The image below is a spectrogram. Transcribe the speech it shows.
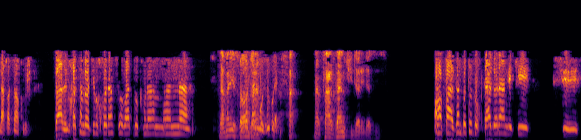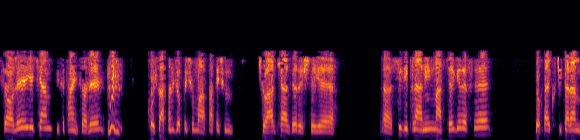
نفسم خوبش بله می‌خواستم راجع به خودم صحبت بکنم من نه. من یه سوال دارم. ف... فرزن چی دارید عزیز؟ آه فرزن دو تا دختر دارم. یکی سی ساله یکم بیست پنج ساله. خوشبختانه جفتشون موفقشون شوهر کرده رشته city planning master گرفته. دختر کوچیکترم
